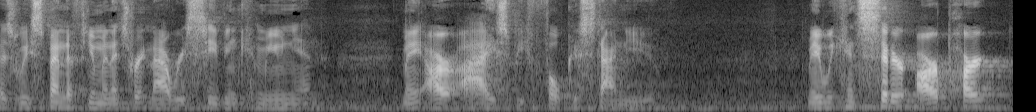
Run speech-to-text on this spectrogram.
as we spend a few minutes right now receiving communion, may our eyes be focused on you. May we consider our part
